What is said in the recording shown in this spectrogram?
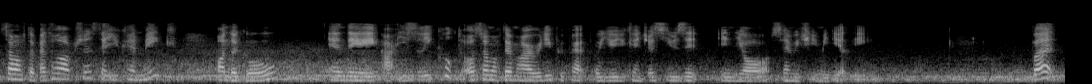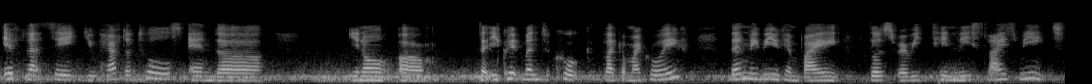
some of the better options that you can make on the go, and they are easily cooked, or some of them are already prepared for you. You can just use it in your sandwich immediately. But if let's say you have the tools and the, you know, um, the equipment to cook like a microwave, then maybe you can buy those very thinly sliced meat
